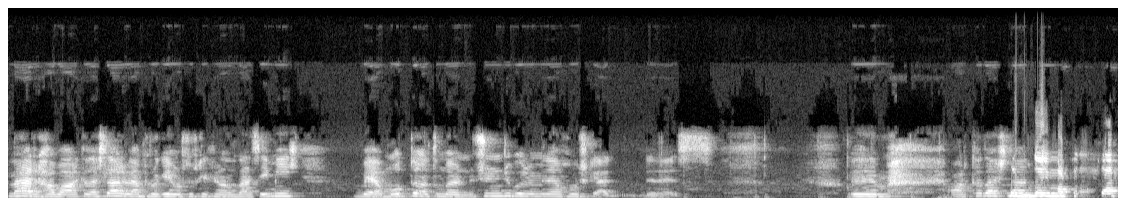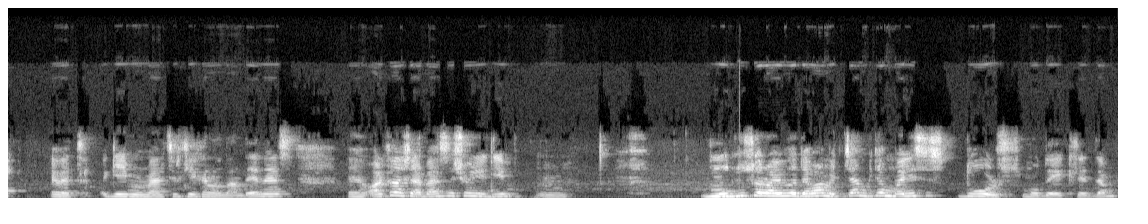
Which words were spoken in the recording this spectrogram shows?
Merhaba arkadaşlar ben ProGamer Türkiye kanalından Semih ve mod tanıtımların 3. bölümüne hoş geldiniz. Ee, arkadaşlar Ben buradayım arkadaşlar. evet Gamerman Türkiye kanalından Deniz. Ee, arkadaşlar ben size şöyle diyeyim. Modlu Survival'a devam edeceğim. Bir de Malicious Doors modu ekledim.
